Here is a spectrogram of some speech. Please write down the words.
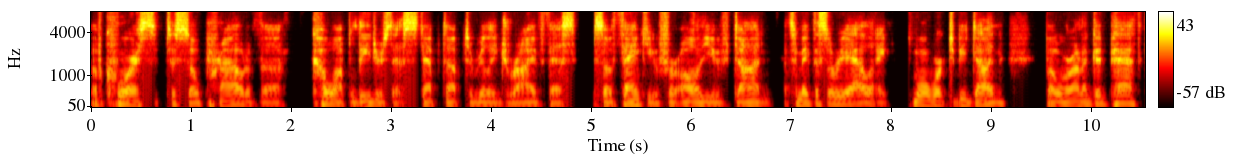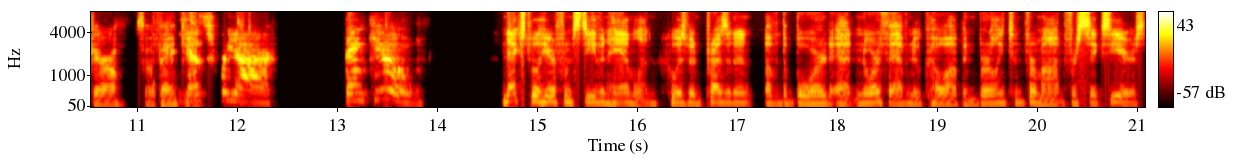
of course, just so proud of the co op leaders that stepped up to really drive this. So thank you for all you've done to make this a reality. More work to be done, but we're on a good path, Carol. So thank you. yes we are thank you Next, we'll hear from Stephen Hamlin, who has been president of the board at North Avenue Co op in Burlington, Vermont for six years.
